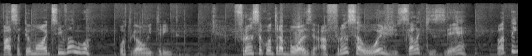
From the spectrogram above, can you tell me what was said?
Passa a ter uma odd sem valor. Portugal 1,30. França contra a Bósnia. A França hoje, se ela quiser, ela tem,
